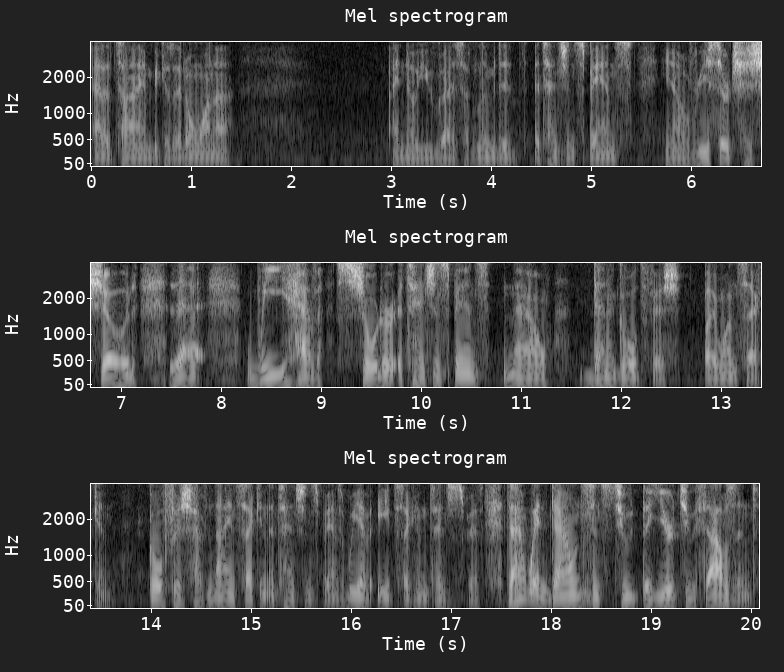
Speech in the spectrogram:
at a time because I don't want to I know you guys have limited attention spans. You know, research has showed that we have shorter attention spans now than a goldfish by one second. Goldfish have nine second attention spans. We have eight second attention spans. That went down since two, the year 2000.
